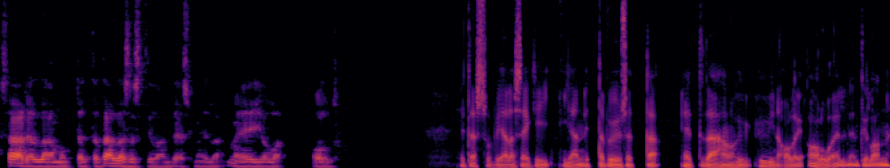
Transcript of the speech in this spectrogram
säädellään, mutta että tällaisessa tilanteessa meillä me ei olla oltu. Ja tässä on vielä sekin jännittävyys, että, että tämähän on hyvin alueellinen tilanne,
